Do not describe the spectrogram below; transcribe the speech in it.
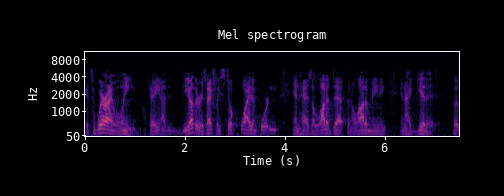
it's where I lean. Okay, I, the other is actually still quite important and has a lot of depth and a lot of meaning, and I get it. But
